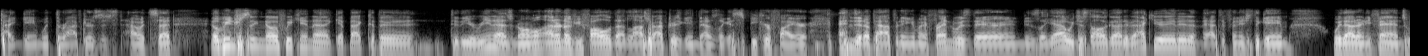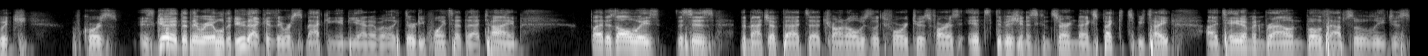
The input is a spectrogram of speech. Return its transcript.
tight game with the Raptors. Is how it's set. It'll be interesting to know if we can uh, get back to the to the arena as normal. I don't know if you followed that last Raptors game that was like a speaker fire ended up happening, and my friend was there and is like, "Yeah, we just all got evacuated, and they had to finish the game without any fans," which, of course, is good that they were able to do that because they were smacking Indiana by like 30 points at that time. But as always, this is the matchup that uh, Toronto always looked forward to as far as its division is concerned. And I expect it to be tight. Uh, Tatum and Brown both absolutely just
